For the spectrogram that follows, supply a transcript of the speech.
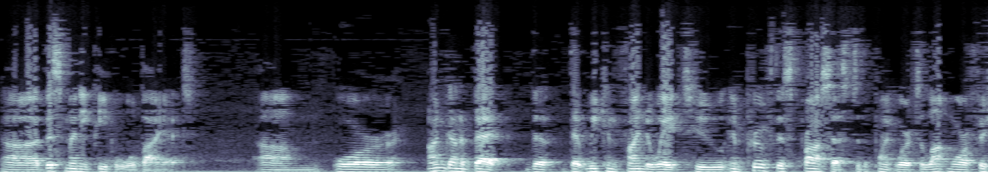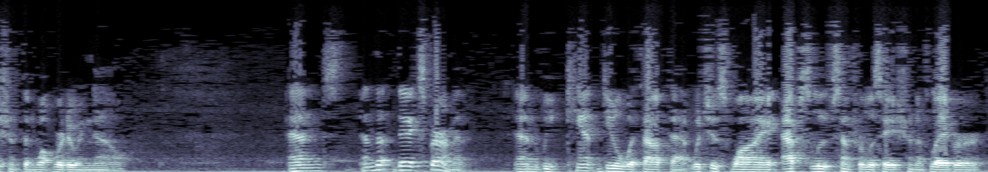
uh, this many people will buy it. Um, or I'm going to bet that, that we can find a way to improve this process to the point where it's a lot more efficient than what we're doing now and and the, they experiment. And we can't deal without that, which is why absolute centralization of labor,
